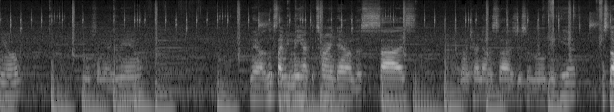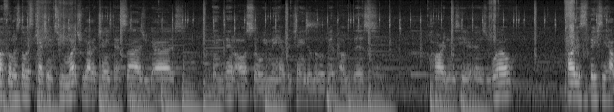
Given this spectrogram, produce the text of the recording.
here. Move some of that nail. Now it looks like we may have to turn down the size. We're gonna turn down the size just a little bit here. It start feeling as though it's catching too much. We gotta change that size, you guys. And then also we may have to change a little bit of this hardness here as well. Hardness is basically how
